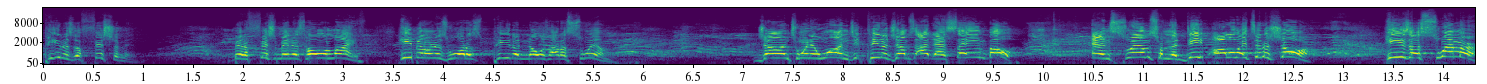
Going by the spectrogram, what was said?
Peter's a fisherman. Been a fisherman his whole life. He been on his waters. Peter knows how to swim. John 21, Peter jumps out that same boat and swims from the deep all the way to the shore. He's a swimmer,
